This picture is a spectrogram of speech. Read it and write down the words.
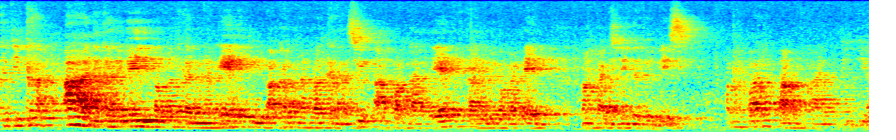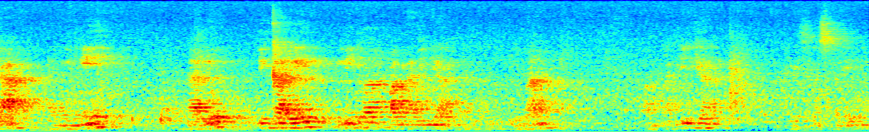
ketika A dikali B N akan mendapatkan hasil A pangkat N kali B pangkat N. Maka di sini tertulis 4 pangkat 3 yang ini lalu dikali 5 pangkat 3 5 pangkat 3 seperti ini.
